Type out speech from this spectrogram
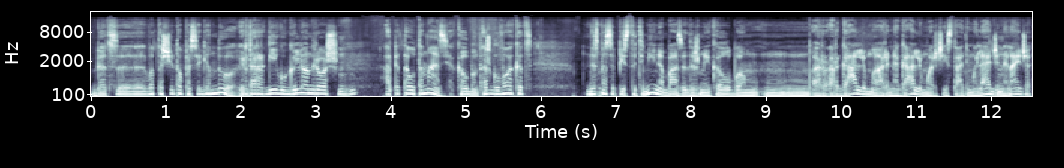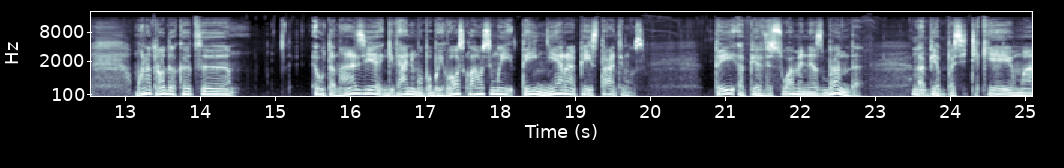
bet e, va aš šito pasigendu. Ir dar jeigu galiu, Andriu, aš mhm. apie tą eutanaziją kalbant, aš galvoju, kad Nes mes apie įstatyminę bazę dažnai kalbam, mm, ar, ar galima, ar negalima, ar čia įstatymai leidžia, mhm. neleidžia. Man atrodo, kad e, eutanazija, gyvenimo pabaigos klausimai, tai nėra apie įstatymus. Tai apie visuomenės brandą, mhm. apie pasitikėjimą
